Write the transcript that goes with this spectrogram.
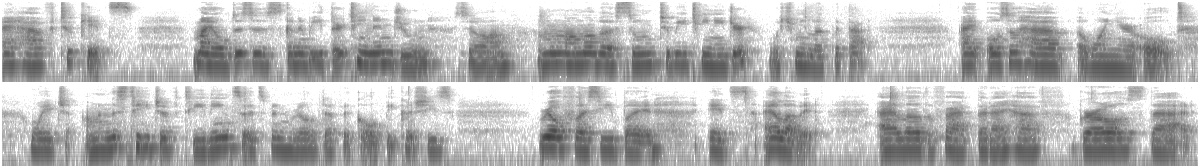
I have two kids. My oldest is gonna be 13 in June. So um, I'm a mom of a soon to be teenager. Wish me luck with that. I also have a one year old, which I'm in the stage of teething, so it's been real difficult because she's real fussy, but it's I love it. I love the fact that I have girls that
